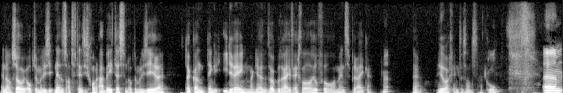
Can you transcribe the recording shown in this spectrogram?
En dan zo optimaliseren. Net als advertenties, gewoon AB testen en optimaliseren. Dan kan denk ik iedereen, maakt niet uit met welk bedrijf, echt wel heel veel eh, mensen bereiken. Ja. ja heel erg interessant staat. Cool. Ehm,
